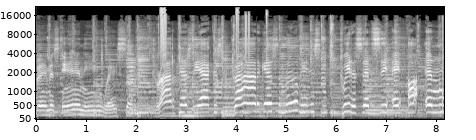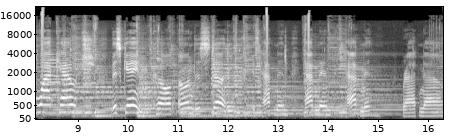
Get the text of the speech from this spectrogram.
famous anyway. So try to guess the actors, try to guess the movies. Tweet us at C A R N Y Couch. This game called Understudy is happening, happening, happening right now.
